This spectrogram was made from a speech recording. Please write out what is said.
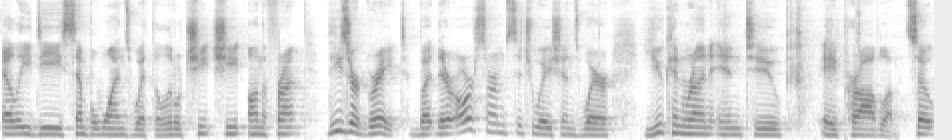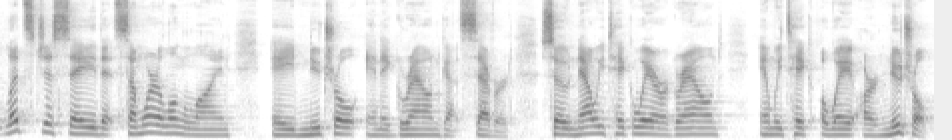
LED simple ones with the little cheat sheet on the front, these are great, but there are some situations where you can run into a problem. So let's just say that somewhere along the line, a neutral and a ground got severed. So now we take away our ground and we take away our neutral.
